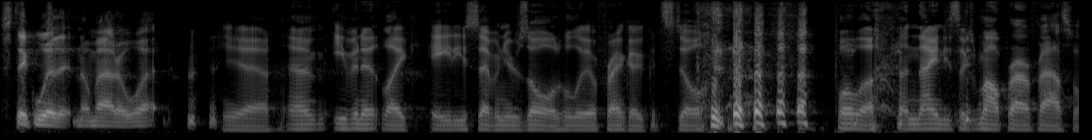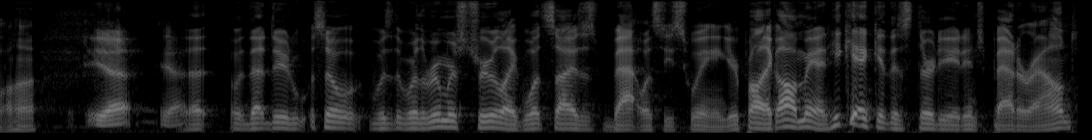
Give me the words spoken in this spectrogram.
stick with it no matter what. yeah, and even at like 87 years old, Julio Franco could still pull a, a 96 mile per hour fastball, huh? Yeah, yeah. That, that dude. So was the, were the rumors true? Like, what size bat was he swinging? You're probably like, oh man, he can't get this 38 inch bat around.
